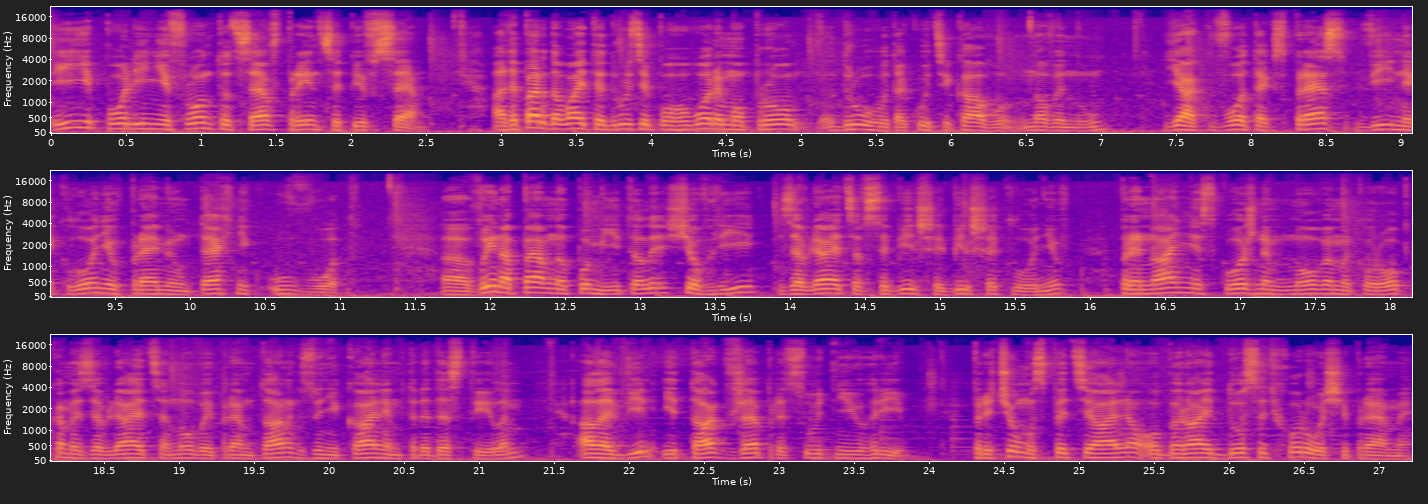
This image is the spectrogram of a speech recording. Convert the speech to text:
І по лінії фронту це в принципі все. А тепер давайте, друзі, поговоримо про другу таку цікаву новину, як Вот Експрес війни клонів преміум технік у ВОД. Е, Ви напевно помітили, що в грі з'являється все більше і більше клонів. Принаймні з кожним новими коробками з'являється новий прем-танк з унікальним 3D-стилем, але він і так вже присутній у грі. Причому спеціально обирають досить хороші преми.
